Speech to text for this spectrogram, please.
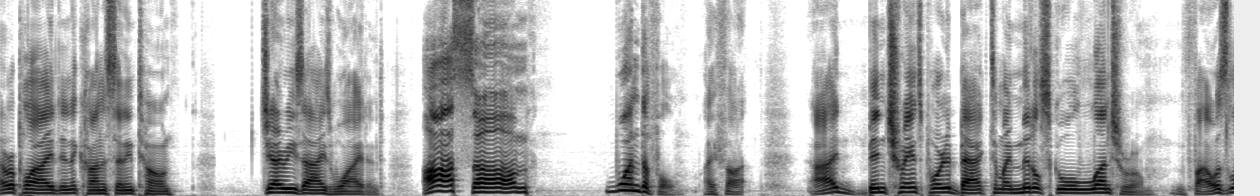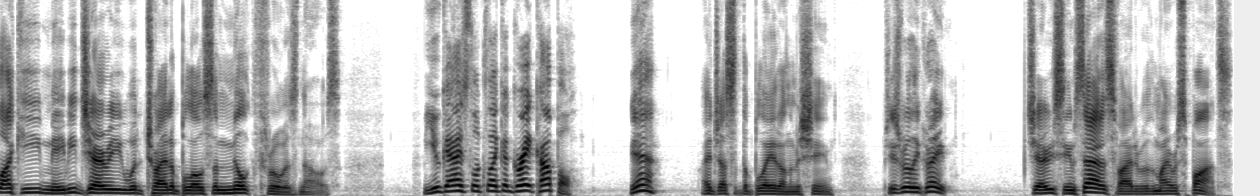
I replied in a condescending tone. Jerry's eyes widened. Awesome! Wonderful, I thought. I'd been transported back to my middle school lunchroom. If I was lucky, maybe Jerry would try to blow some milk through his nose. You guys look like a great couple. Yeah, I adjusted the blade on the machine. She's really great. Jerry seemed satisfied with my response.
